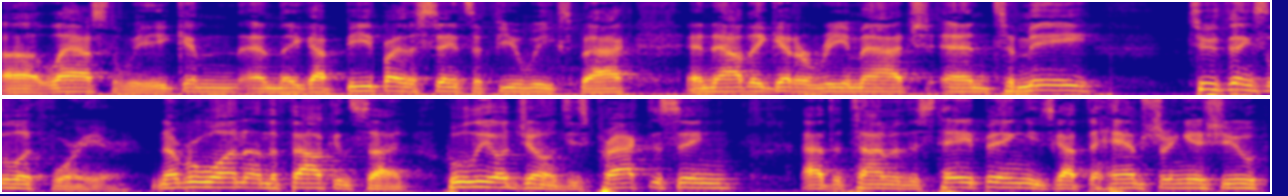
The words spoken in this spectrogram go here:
uh, last week, and, and they got beat by the Saints a few weeks back, and now they get a rematch. And to me, two things to look for here. Number one, on the Falcons side, Julio Jones. He's practicing at the time of this taping. He's got the hamstring issue.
